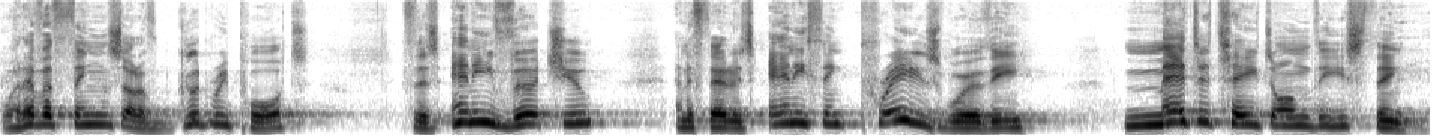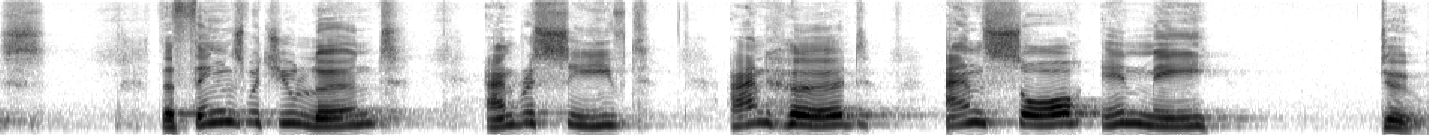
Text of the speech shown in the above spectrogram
whatever things are of good report, if there's any virtue and if there is anything praiseworthy, meditate on these things. The things which you learned and received and heard and saw in me, do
